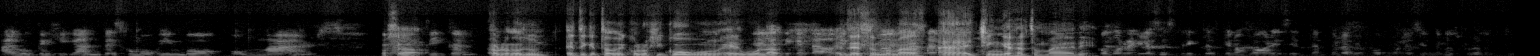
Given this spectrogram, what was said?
algo que gigantes como Bimbo o Mars O sea, califican. hablando de un etiquetado ecológico o, un, eh, la- etiquetado de exceso esas mamadas. Ay, chingas a tu madre. Como reglas estrictas que no favorecen tanto la reformulación de los productos.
